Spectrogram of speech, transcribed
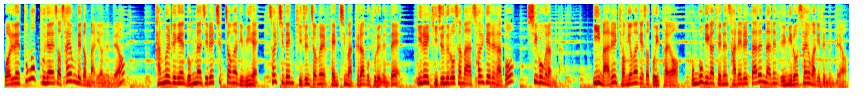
원래 토목 분야에서 사용되던 말이었는데요. 강물 등의 높낮이를 측정하기 위해 설치된 기준점을 벤치마크라고 부르는데 이를 기준으로 삼아 설계를 하고 시공을 합니다. 이 말을 경영학에서 도입하여 본보기가 되는 사례를 따른다는 의미로 사용하게 됐는데요.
